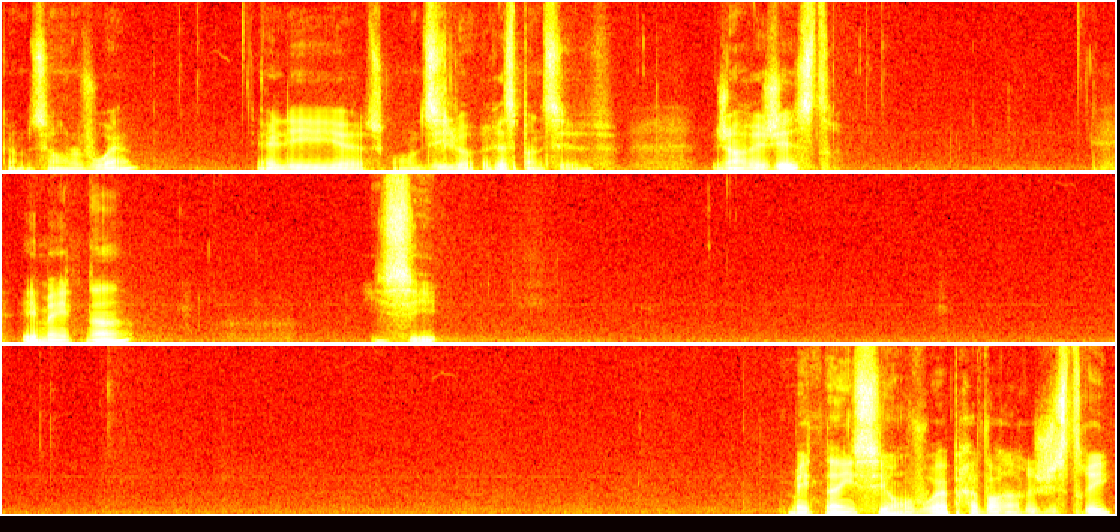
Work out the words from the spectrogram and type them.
comme ça on le voit, elle est ce qu'on dit là, responsive. J'enregistre. Et maintenant, ici, Maintenant ici, on voit, après avoir enregistré,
